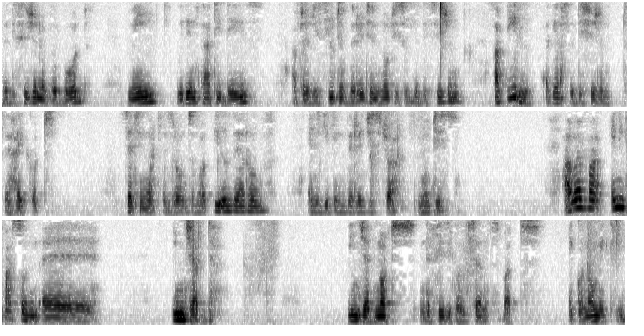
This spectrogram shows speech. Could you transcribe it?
the decision of the board may, within 30 days after receipt of the written notice of the decision, appeal against the decision to the High Court. setting out the grounds of appeal thereof, and giving the registrar notice. However, any person uh, injured, injured not in the physical sense but economically,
